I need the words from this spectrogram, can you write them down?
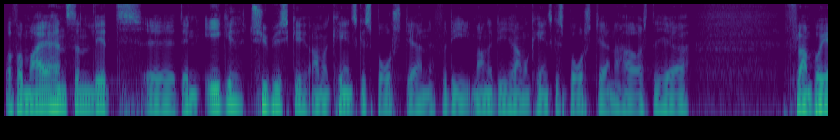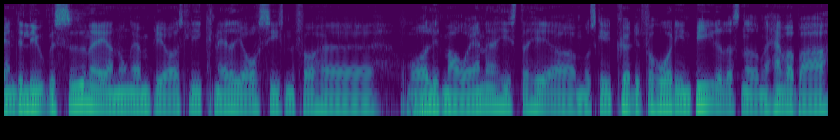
Og for mig er han sådan lidt øh, den ikke typiske amerikanske sportsstjerne, fordi mange af de her amerikanske sportsstjerner har også det her flamboyante liv ved siden af, og nogle af dem bliver også lige knaldet i offseason for at have røget lidt marijuana-hister her, og måske kørt lidt for hurtigt i en bil eller sådan noget, men han var bare,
